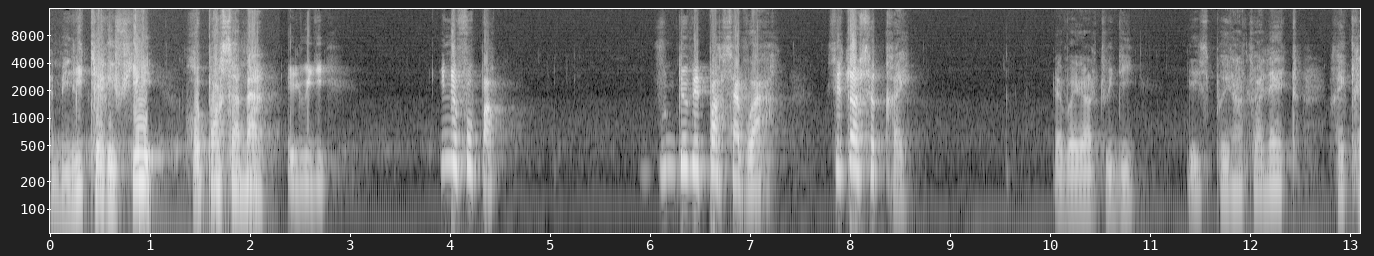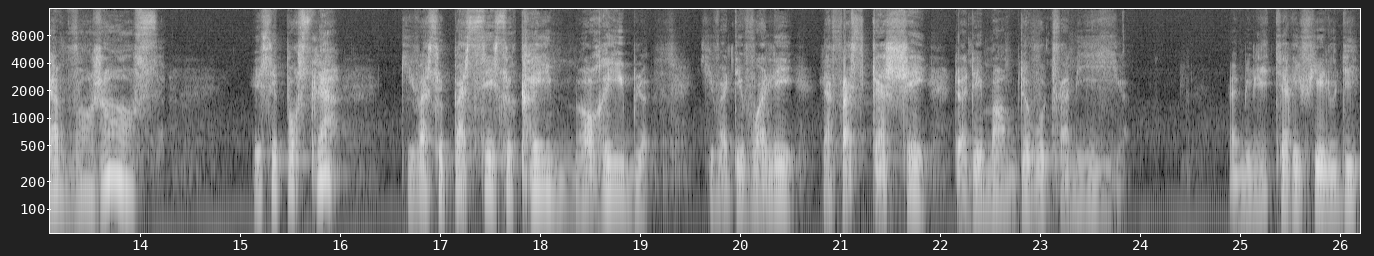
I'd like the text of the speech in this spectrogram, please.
Amélie, terrifiée, reprend sa main et lui dit Il ne faut pas. Vous ne devez pas savoir. C'est un secret. La voyante lui dit L'esprit d'Antoinette réclame vengeance. Et c'est pour cela qu'il va se passer ce crime horrible qui va dévoiler la face cachée d'un des membres de votre famille. Amélie, terrifiée, lui dit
